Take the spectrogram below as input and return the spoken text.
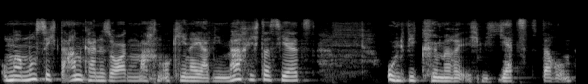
und man muss sich dann keine Sorgen machen, okay, naja, wie mache ich das jetzt? Und wie kümmere ich mich jetzt darum?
